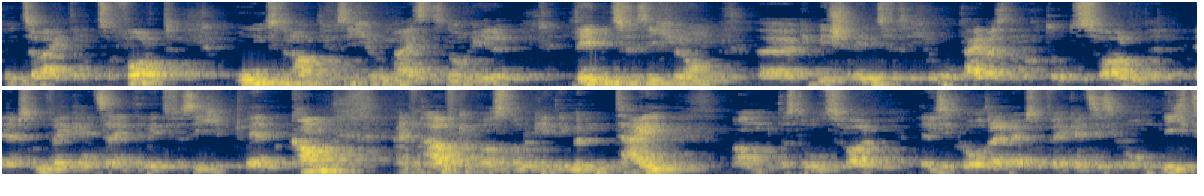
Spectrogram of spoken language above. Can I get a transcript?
und so weiter und so fort. Und dann haben die Versicherungen meistens noch ihre Lebensversicherung, äh, gemischte Lebensversicherung und teilweise dann noch Todesfall oder Erwerbsunfähigkeitsrente mit versichert werden kann. Einfach aufgepasst, dort geht immer ein Teil an das Todesfallrisiko oder Erwerbsunfähigkeitsrisiko und nicht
